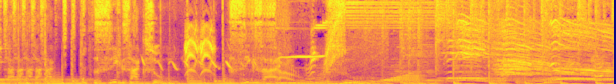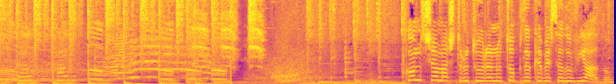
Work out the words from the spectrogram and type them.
Zig Zag Zoo. Zig Zag Zoo. Como se chama a estrutura no topo da cabeça do veado?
